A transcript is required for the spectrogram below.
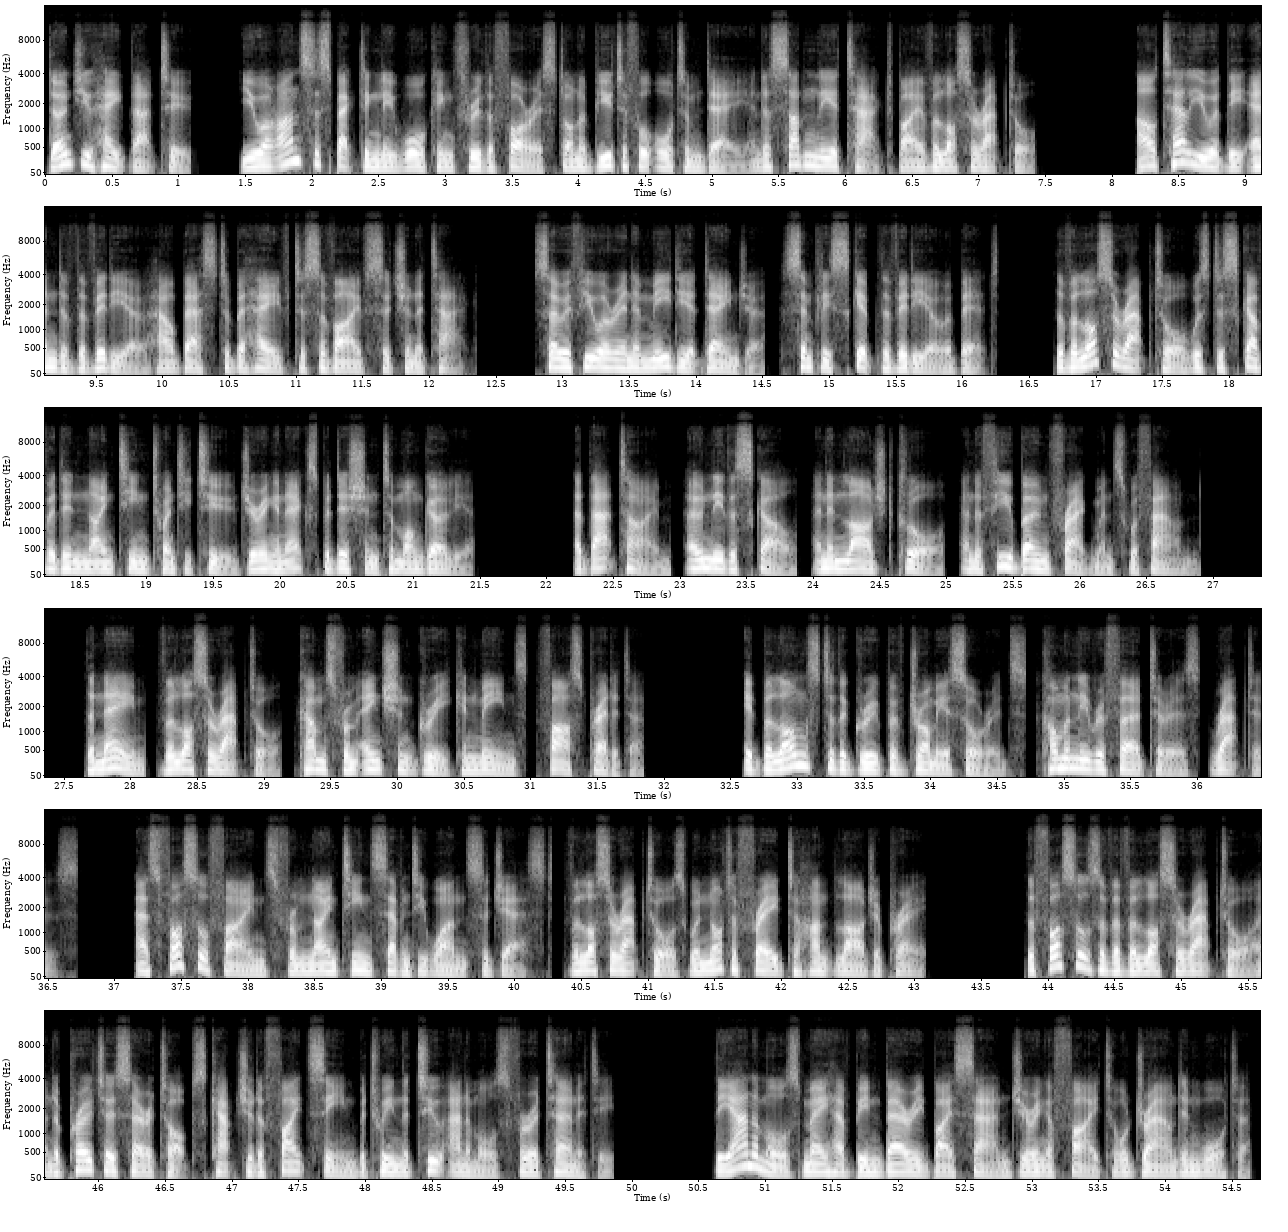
Don't you hate that too? You are unsuspectingly walking through the forest on a beautiful autumn day and are suddenly attacked by a velociraptor. I'll tell you at the end of the video how best to behave to survive such an attack. So if you are in immediate danger, simply skip the video a bit. The velociraptor was discovered in 1922 during an expedition to Mongolia. At that time, only the skull, an enlarged claw, and a few bone fragments were found. The name, Velociraptor, comes from ancient Greek and means fast predator. It belongs to the group of dromaeosaurids, commonly referred to as raptors. As fossil finds from 1971 suggest, velociraptors were not afraid to hunt larger prey. The fossils of a velociraptor and a protoceratops captured a fight scene between the two animals for eternity. The animals may have been buried by sand during a fight or drowned in water.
